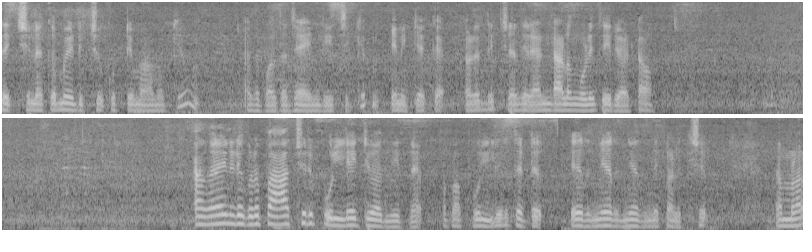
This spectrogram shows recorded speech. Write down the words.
ദക്ഷിണയൊക്കെ മേടിച്ചു കുട്ടിമാമയ്ക്കും അതുപോലത്തെ ജയൻ ചേച്ചിക്കും എനിക്കൊക്കെ അവിടെ ദക്ഷിണ രണ്ടാളും കൂടി തരും കേട്ടോ. അങ്ങനെ അതിന്റെ കൂടെ പാച്ചൊരു പുല്ലേറ്റ് വന്നിരുന്നു. അപ്പോൾ ആ പുല്ലെടുത്തിട്ട് എറിഞ്ഞെറിഞ്ഞെറിഞ്ഞ് കളിച്ച് നമ്മളെ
